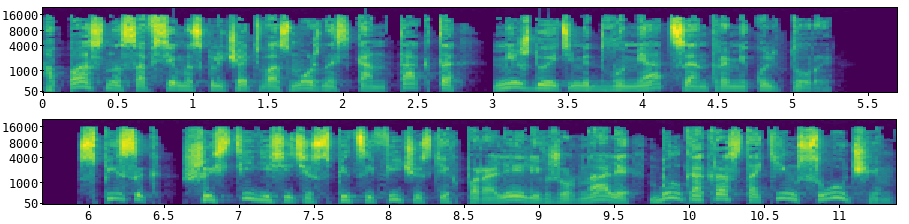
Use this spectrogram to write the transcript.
опасно совсем исключать возможность контакта между этими двумя центрами культуры. Список 60 специфических параллелей в журнале был как раз таким случаем,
